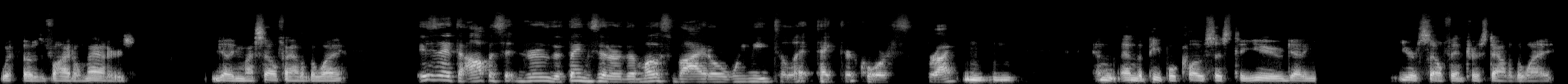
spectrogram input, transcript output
with those vital matters, getting myself out of the way. Isn't it the opposite, Drew? The things that are the most vital, we need to let take their course, right? Mm-hmm. And and the people closest to you, getting your self interest out of the way.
